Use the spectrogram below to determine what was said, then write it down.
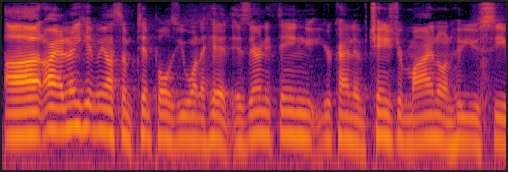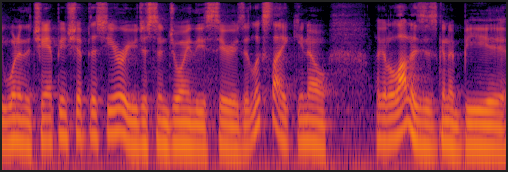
Uh, all right, I know you hit me on some tent poles you want to hit. Is there anything you're kind of changed your mind on who you see winning the championship this year, or are you just enjoying these series? It looks like you know, like a lot of these is going to be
